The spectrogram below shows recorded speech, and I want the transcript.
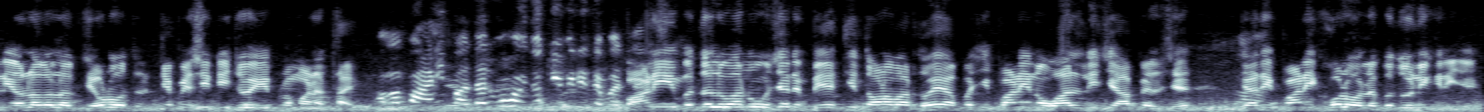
એની અલગ અલગ જેવડો કેપેસિટી જોઈએ એ પ્રમાણે થાય. આમાં પાણી બદલવું હોય તો કેવી રીતે બદલાય? પાણી બદલવાનું છે ને બેથી ત્રણ વાર ધોયા પછી પાણીનો વાલ નીચે આપેલ છે ત્યાંથી પાણી ખોલો એટલે બધું નીકળી જાય.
